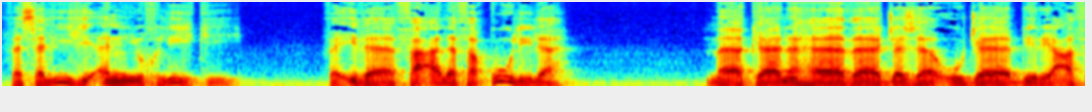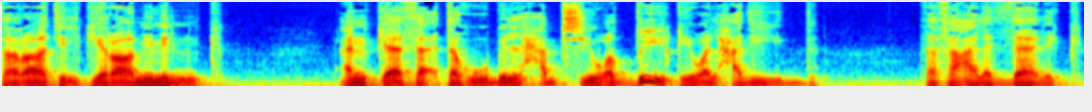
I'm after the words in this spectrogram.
فسليه أن يخليكِ. فإذا فعل فقولي له ما كان هذا جزاء جابر عثرات الكرام منك أن كافأته بالحبس والضيق والحديد. ففعلت ذلك.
